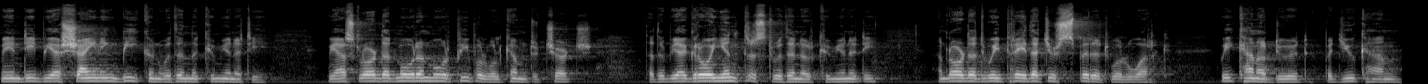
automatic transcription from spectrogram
may indeed be a shining beacon within the community. We ask, Lord, that more and more people will come to church, that there be a growing interest within our community. And Lord, that we pray that your Spirit will work. We cannot do it, but you can.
